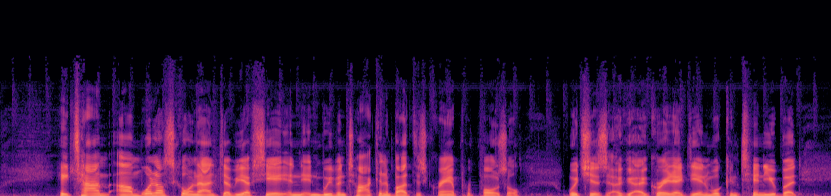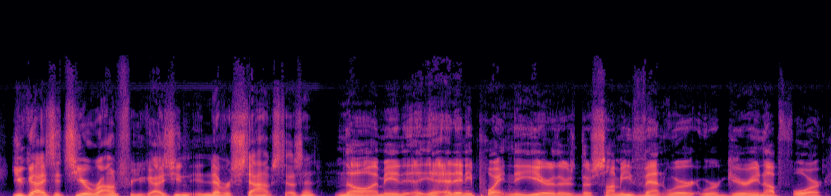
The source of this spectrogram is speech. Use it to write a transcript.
Hey, Tom, um, what else going on at WFCA? And, and we've been talking about this grant proposal, which is a, a great idea, and we'll continue. But you guys, it's year round for you guys. You, it never stops, does it? No, I mean at any point in the year there's there's some event we're we're gearing up for.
